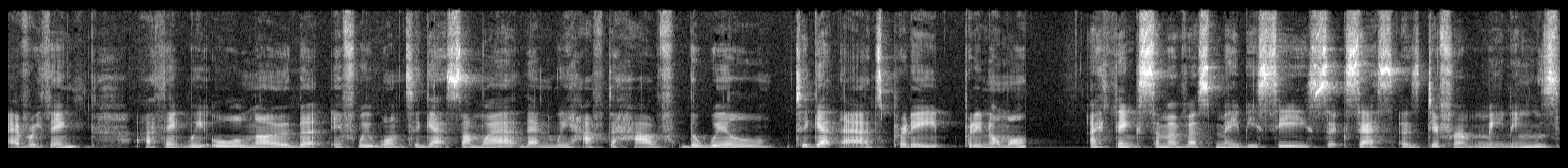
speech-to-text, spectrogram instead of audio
everything. I think we all know that if we want to get somewhere, then we have to have the will to get there. It's pretty pretty normal. I think some of us maybe see success as different meanings.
